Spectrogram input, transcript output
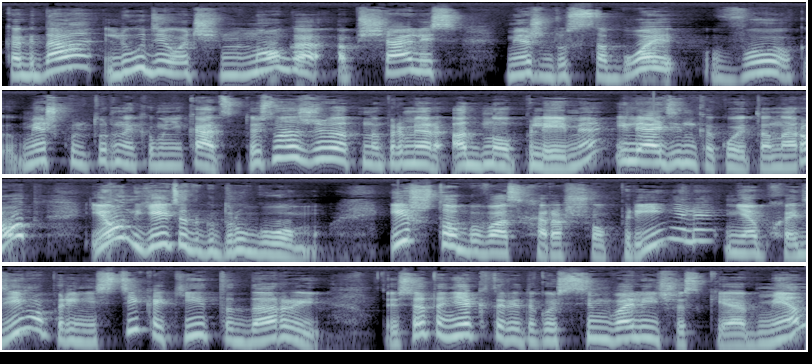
когда люди очень много общались между собой в межкультурной коммуникации. То есть у нас живет, например, одно племя или один какой-то народ, и он едет к другому. И чтобы вас хорошо приняли, необходимо принести какие-то дары. То есть это некоторый такой символический обмен.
